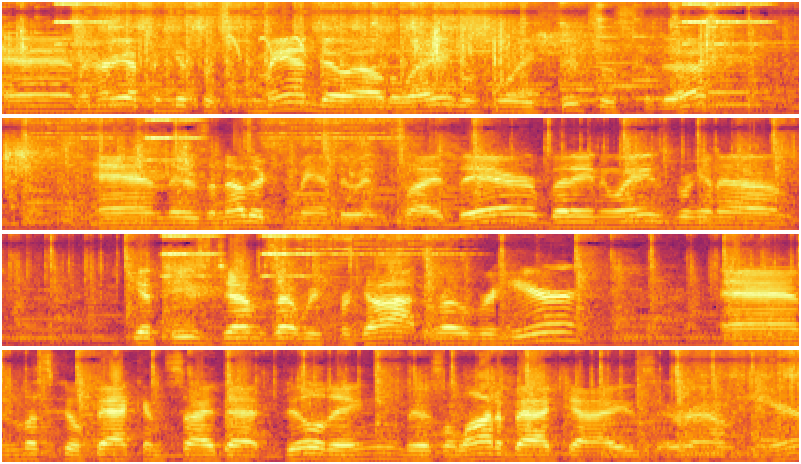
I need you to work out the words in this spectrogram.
And hurry up and get this commando out of the way before he shoots us to death. And there's another commando inside there. But anyways, we're gonna get these gems that we forgot over here. And let's go back inside that building. There's a lot of bad guys around here.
